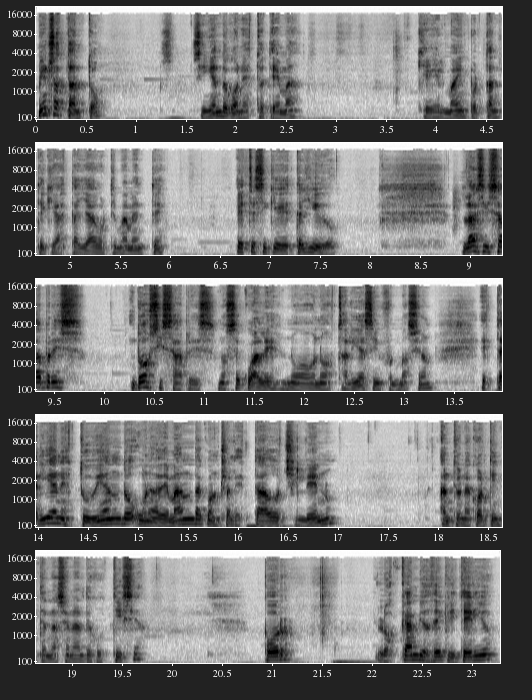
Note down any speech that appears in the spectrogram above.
Mientras tanto, siguiendo con este tema, que es el más importante que hasta allá últimamente, este sí que es estallido. Las ISAPRES dos ISAPRES, no sé cuáles, no, no salía esa información, estarían estudiando una demanda contra el Estado chileno ante una Corte Internacional de Justicia por los cambios de criterio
